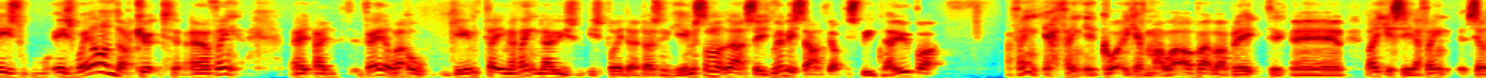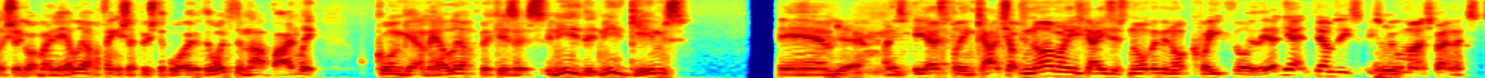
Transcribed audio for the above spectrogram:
he's he's well undercooked. And I think I, I, very little game time. I think now he's he's played a dozen games, something like that. So he's maybe starting to get up to speed now. But I think I think you've got to give him a little bit of a break. To, uh, like you say, I think Celtic should have got him in earlier. I think he should have pushed the boat out. If they wanted him that badly, go and get him earlier because it's he needed it needed games. Um, yeah, and he's, he is playing catch up. Another one of these guys that's not maybe not quite fully there yet in terms of his, his mm. match fitness.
